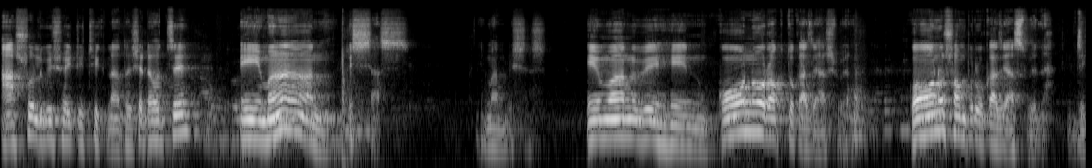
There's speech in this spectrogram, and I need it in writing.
আসল বিষয়টি ঠিক না, তো সেটা হচ্ছে ইমান বিশ্বাস ইমান বিশ্বাস। ইমানবিহীন কোনো রক্ত কাজে আসবে না, কোনো সম্পর্ক কাজে আসবে না। জি।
